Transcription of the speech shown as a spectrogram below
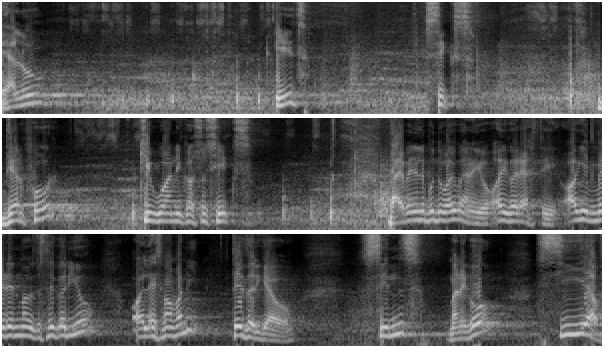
value is 6 therefore q1 equals to 6 भाइ बहिनीले बुझ्नुभयो भएन यो? अघि गरे अस्ति अघि मिडेनमा जस्तै गरियो अहिले यसमा पनि त्यही तरिका हो। सिन्स भनेको सिएफ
